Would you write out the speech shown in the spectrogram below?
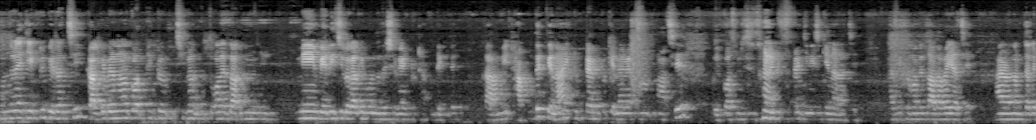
বন্ধুরা, এই যে একটু বেরোচ্ছি। কালকে বেরোনোর পর একটু ছিল, তোমাদের মেয়ে বেরিয়েছিল কালকে বন্ধুদের সঙ্গে একটু ঠাকুর দেখতে। তা আমি ঠাকুর দেখতে না, একটু একটু কেনার আছে। ওই কসমেটিক্স একটু জিনিস কেনার আছে। আজকে তোমাদের দাদাভাই আছে। আর ওনার তাহলে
